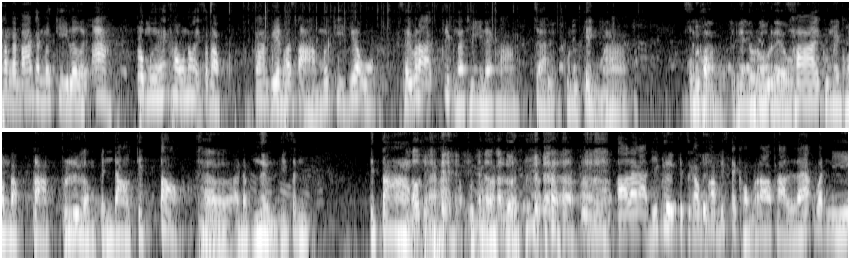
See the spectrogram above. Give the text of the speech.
ทำกันบ้านกันเมื่อกี้เลยอะปรบมือให้เขาหน่อยสำหรับการเรียนภาษาเมื่อกี้ที่เราใช้เวลา 10 นาทีนะคะจ้ะคุณคุณเก่งมาก ผมเป็นคนเรียนรู้เร็ว ใช่คุณเป็นคนแบบปราดเปรื่องเป็นดาวติ๊กต็อกครับ อันดับหนึ่งที่ฉันติดตามโอเคนะฮะขอบคุณแล้วมากก็ๆหลุเลยดเอาละค่ะนี่คือกิจกรรมความพิเศษของเราค่ะ และวันนี้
